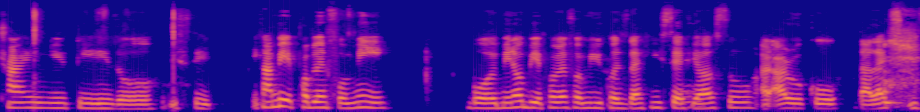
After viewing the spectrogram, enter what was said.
trying new things or this thing. It can be a problem for me but it may not be a problem for me because like you said you're also an aroko that likes to eat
